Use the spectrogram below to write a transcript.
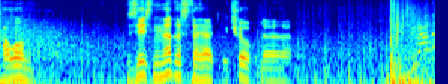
Колонну. Здесь не надо стоять. Вы чё, бля? Граната!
